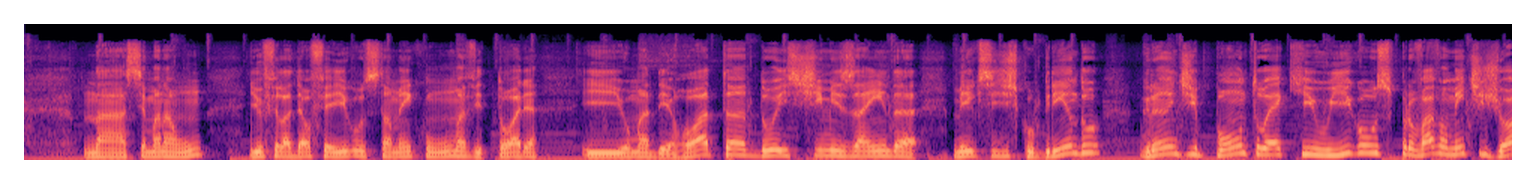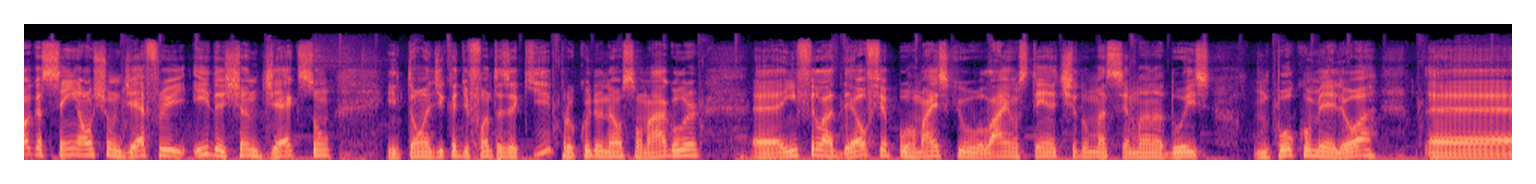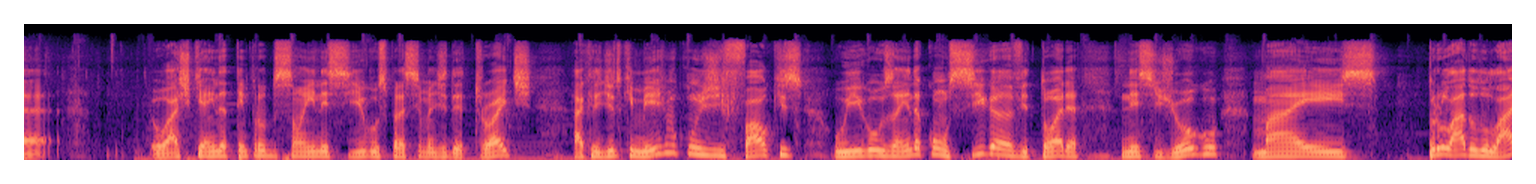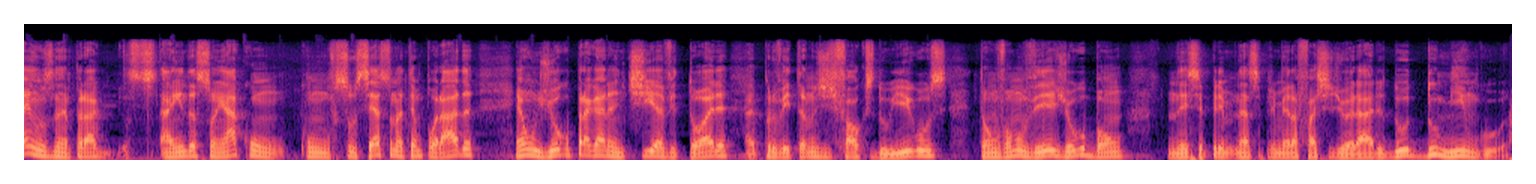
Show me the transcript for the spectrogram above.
na semana 1 e o Philadelphia Eagles também com uma vitória e uma derrota, dois times ainda meio que se descobrindo. Grande ponto é que o Eagles provavelmente joga sem Alshon Jeffrey e Deshaun Jackson. Então a dica de fantasy aqui, procure o Nelson Aguilar. É, em Filadélfia, por mais que o Lions tenha tido uma semana 2 um pouco melhor, é, Eu acho que ainda tem produção aí nesse Eagles para cima de Detroit. Acredito que mesmo com os desfalques, o Eagles ainda consiga a vitória nesse jogo, mas pro lado do Lions, né, para ainda sonhar com, com sucesso na temporada, é um jogo para garantir a vitória, aproveitando os desfalques do Eagles. Então vamos ver, jogo bom nesse, nessa primeira faixa de horário do domingo.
